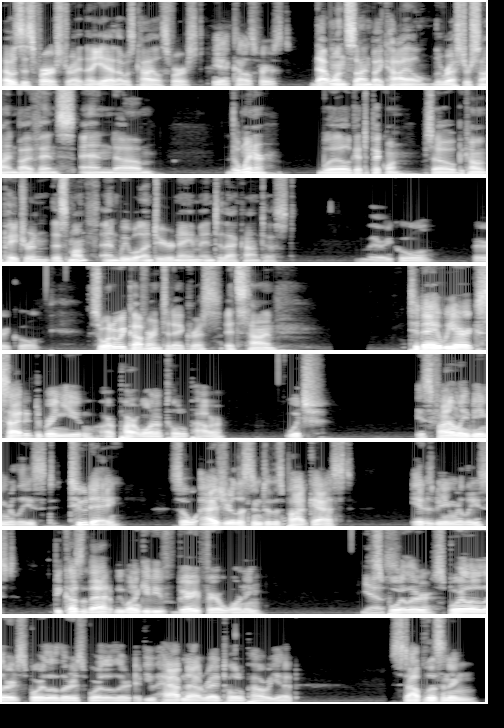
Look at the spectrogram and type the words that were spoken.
That was his first, right? That- yeah, that was Kyle's first. Yeah, Kyle's first. That one's signed by Kyle. The rest are signed by Vince. And um, the winner will get to pick one. So become a patron this month, and we will enter your name into that contest. Very cool. Very cool. So, what are we covering today, Chris? It's time. Today, we are excited to bring you our part one of Total Power, which is finally being released today. So, as you're listening to this podcast, it is being released. Because of that, we want to give you very fair warning. Yes. Spoiler, spoiler alert, spoiler alert, spoiler alert. If you have not read Total Power yet, stop listening.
